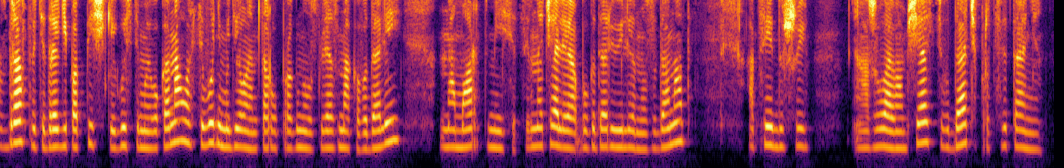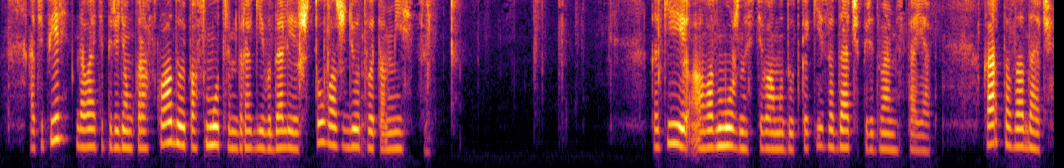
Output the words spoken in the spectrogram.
Здравствуйте, дорогие подписчики и гости моего канала. Сегодня мы делаем второй прогноз для знака Водолей на март месяц. И вначале я благодарю Елену за донат от всей души. А, желаю вам счастья, удачи, процветания. А теперь давайте перейдем к раскладу и посмотрим, дорогие Водолеи, что вас ждет в этом месяце. Какие а, возможности вам идут, какие задачи перед вами стоят. Карта задач.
